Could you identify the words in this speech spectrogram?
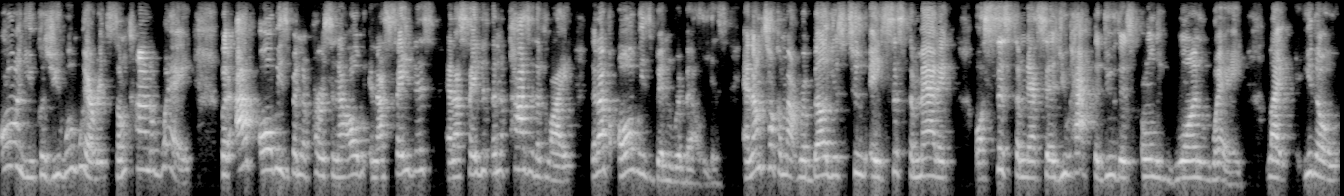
on you because you will wear it some kind of way. But I've always been the person, I always, and I say this, and I say this in a positive light, that I've always been rebellious. And I'm talking about rebellious to a systematic or system that says you have to do this only one way. Like, you know,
